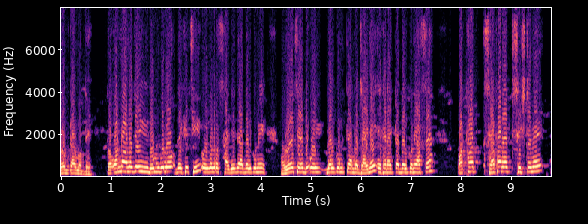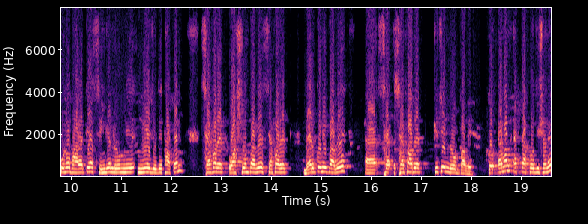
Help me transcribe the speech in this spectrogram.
রুমটার মধ্যে। তো অন্য অন্য যে রুমগুলো দেখেছি, ওইগুলোর সাইডে দেওয়া ব্যালকনি রয়েছে। ওই ব্যালকনিতে আমরা যাইনি এখানে একটা ব্যালকনি আছে। অর্থাৎ সেপারেট সিস্টেমে কোনো ভাড়াটিয়া সিঙ্গেল রুম নিয়ে যদি থাকেন সেপারেট ওয়াশরুম পাবে সেপারেট ব্যালকনি পাবে সেপারেট কিচেন রুম পাবে। তো এমন একটা পজিশনে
